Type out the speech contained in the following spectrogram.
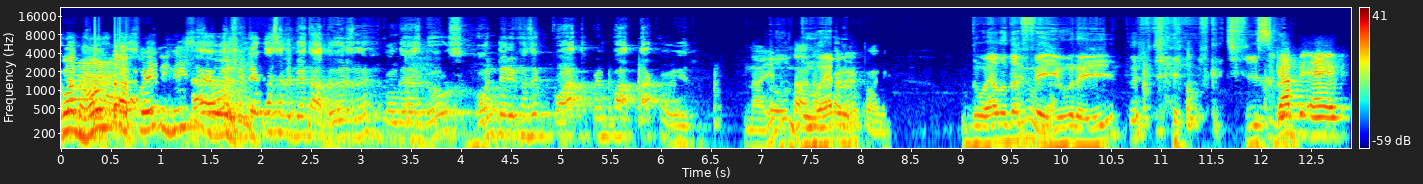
Quando o Rony tá feio, ninguém Ah, eu acho que segura. ele dessa Libertadores, né? Com 10 gols. Rony teria que fazer 4 para empatar com ele. Não, aí não dá, não, duelo- né, pai? Duelo da não dá. feiura aí. Fica difícil. né? Gabi- é,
